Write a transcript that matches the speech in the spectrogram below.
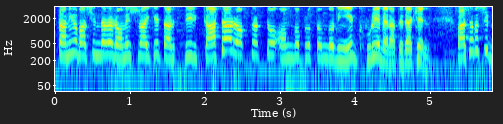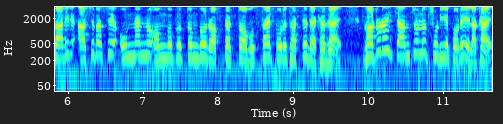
স্থানীয় বাসিন্দারা রমেশ রায়কে তার স্ত্রীর কাটা রক্তাক্ত অঙ্গ প্রত্যঙ্গ নিয়ে ঘুরে বেড়াতে দেখেন। পাশাপাশি বাড়ির আশেপাশে অন্যান্য অঙ্গ প্রত্যঙ্গ রক্তাক্ত অবস্থায় পড়ে থাকতে দেখা যায়। ঘটনায় চাঞ্চল্য ছড়িয়ে পড়ে এলাকায়।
